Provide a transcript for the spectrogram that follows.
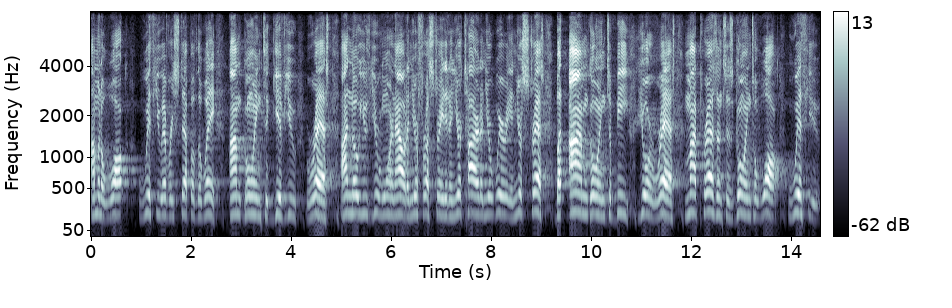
I'm going to walk with you every step of the way. I'm going to give you rest. I know you, you're worn out and you're frustrated and you're tired and you're weary and you're stressed, but I'm going to be your rest. My presence is going to walk with you.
